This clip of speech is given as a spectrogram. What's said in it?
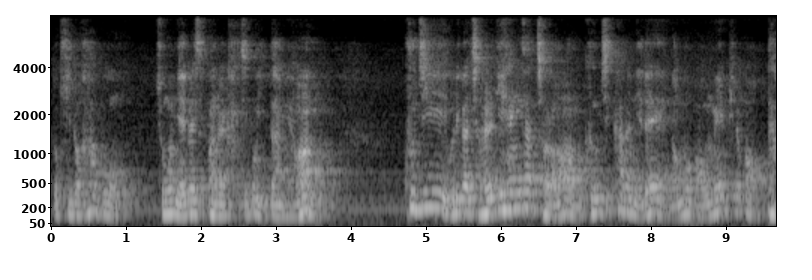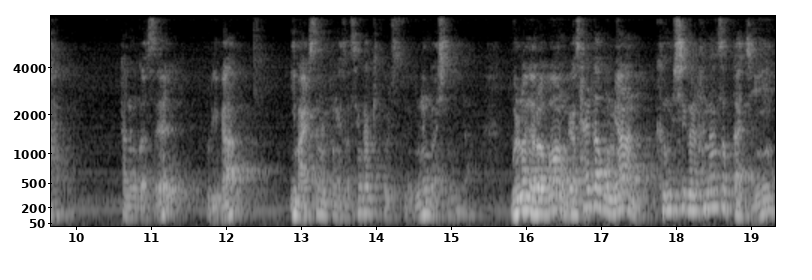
또 기도하고 좋은 예배 습관을 가지고 있다면 굳이 우리가 절기 행사처럼 금식하는 일에 너무 얽매일 필요가 없다라는 것을 우리가 이 말씀을 통해서 생각해 볼 수 있는 것입니다. 물론 여러분 우리가 살다 보면 금식을 하면서까지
